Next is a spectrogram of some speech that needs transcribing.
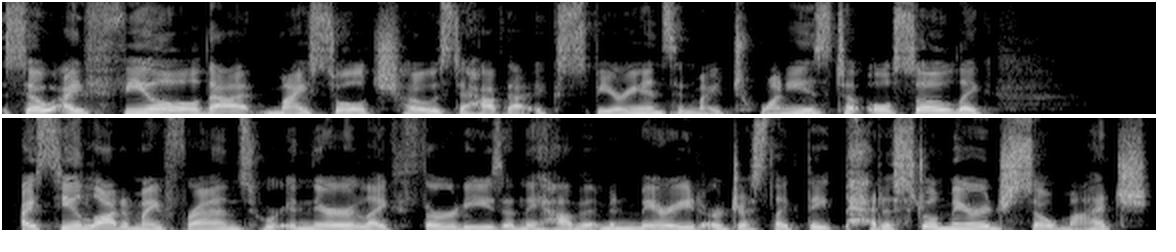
so I feel that my soul chose to have that experience in my 20s to also like, I see a lot of my friends who are in their like 30s and they haven't been married or just like they pedestal marriage so much.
